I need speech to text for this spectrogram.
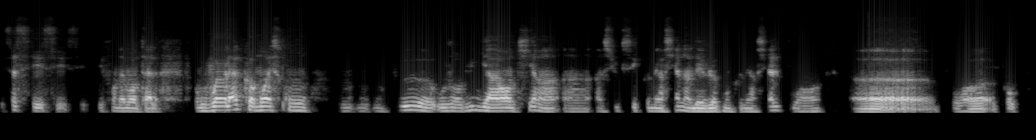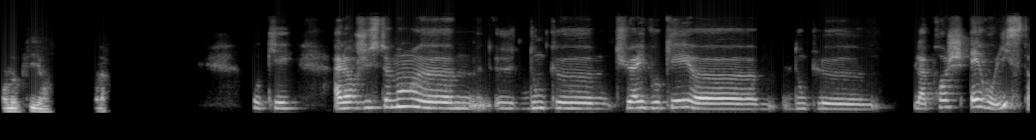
Et ça, c'est fondamental. Donc voilà comment est-ce qu'on on peut aujourd'hui garantir un, un, succès commercial, un développement commercial pour, pour, pour, pour, nos clients. Ok. Alors justement, euh, euh donc euh, tu as évoqué donc le l'approche héroïste.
